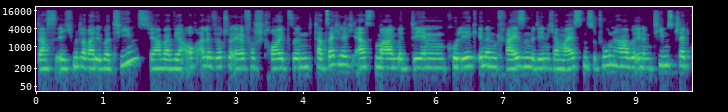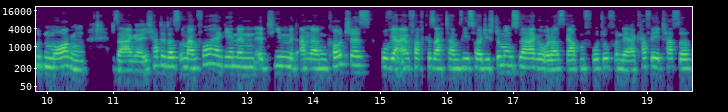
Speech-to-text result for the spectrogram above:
dass ich mittlerweile über Teams, ja, weil wir auch alle virtuell verstreut sind, tatsächlich erstmal mit den KollegInnenkreisen, mit denen ich am meisten zu tun habe, in einem Teams-Chat Guten Morgen sage. Ich hatte das in meinem vorhergehenden äh, Team mit anderen Coaches, wo wir einfach gesagt haben, wie ist heute die Stimmungslage oder es gab ein Foto von der Kaffeetasse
